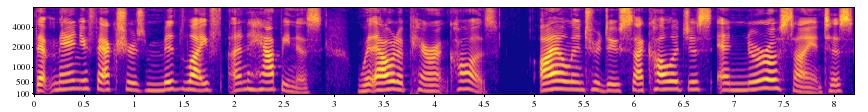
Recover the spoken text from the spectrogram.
that manufactures midlife unhappiness without apparent cause. I'll introduce psychologists and neuroscientists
